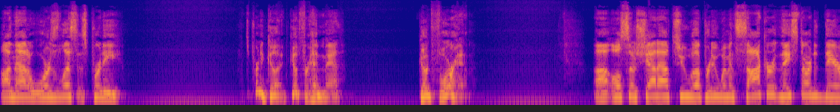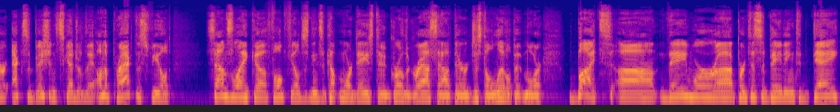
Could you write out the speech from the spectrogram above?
on that awards list is pretty, it's pretty good. Good for him, man. Good for him. Uh, also, shout out to uh, Purdue women's soccer. They started their exhibition schedule today on the practice field. Sounds like uh, Folk Field just needs a couple more days to grow the grass out there, just a little bit more. But uh, they were uh, participating today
